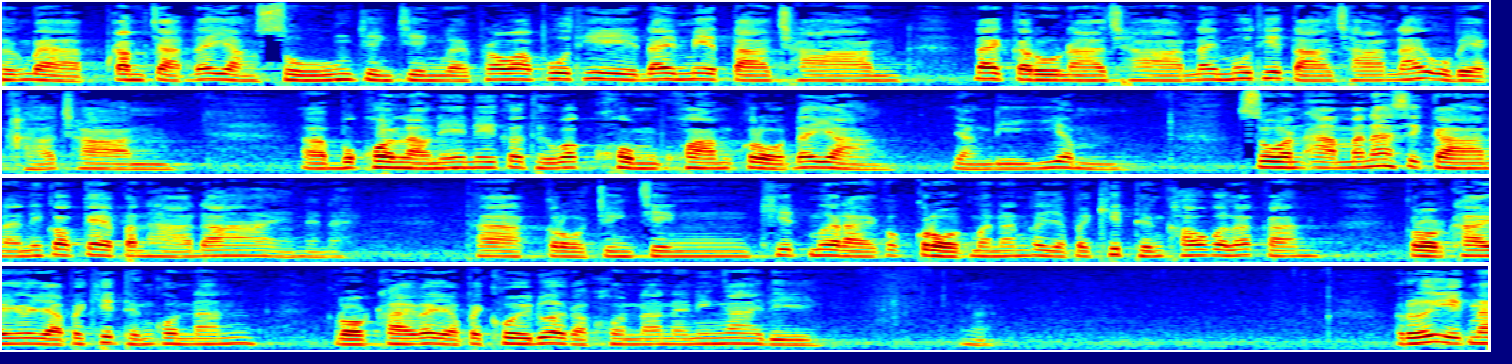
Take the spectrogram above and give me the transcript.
ถึงแบบกำจัดได้อย่างสูงจริง ๆ เลย เพราะว่าผู้ที่ได้เมตตาฌานได้กรุณาฌานได้มุทิตาฌานได้อุเบกขาฌานบุคคลเหล่านี้นี่ก็ถือว่าข่มความโกรธได้อย่าง อย่างดีเยี่ยม ส่วนอามนาสิการอันนี้ก็แก้ปัญหาได้นี่นะถ้าโกรธจริง ๆ คิดเมื่อไหร่ก็โกรธเมื่อนั้นก็อย่าไปคิดถึงเขาก็แล้วกัน โกรธใครก็อย่าไปคิดถึงคนนั้น โกรธใครก็อย่าไปคุยด้วยกับคนนั้นในนี้ง่ายดีนะหรืออีกใน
